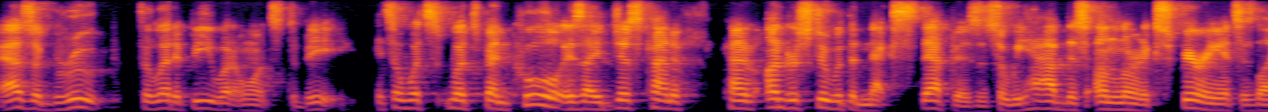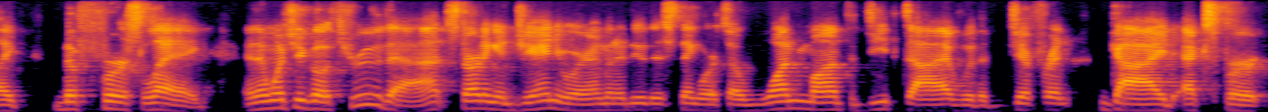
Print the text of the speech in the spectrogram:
as a group to let it be what it wants to be. And so what's what's been cool is i just kind of kind of understood what the next step is. And so we have this unlearn experience is like the first leg. And then once you go through that starting in january i'm going to do this thing where it's a one month deep dive with a different guide expert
